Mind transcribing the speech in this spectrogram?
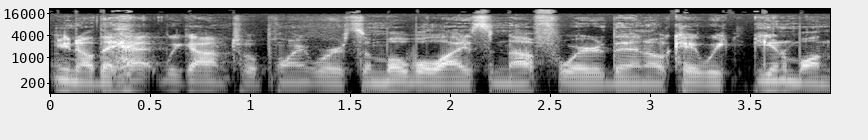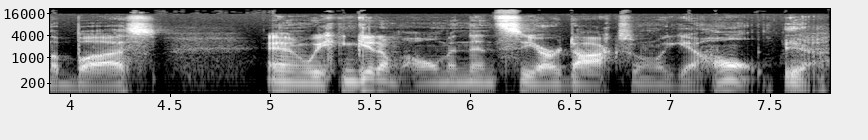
you know, they had we got him to a point where it's immobilized enough where then okay, we can get them on the bus and we can get him home and then see our docs when we get home. Yeah.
